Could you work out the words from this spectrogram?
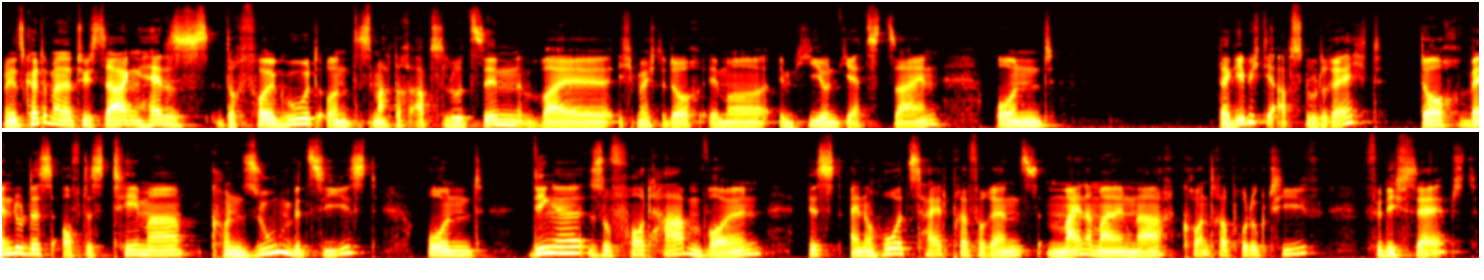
Und jetzt könnte man natürlich sagen, hä, das ist doch voll gut und das macht doch absolut Sinn, weil ich möchte doch immer im Hier und Jetzt sein. Und da gebe ich dir absolut recht. Doch wenn du das auf das Thema Konsum beziehst und Dinge sofort haben wollen, ist eine hohe Zeitpräferenz meiner Meinung nach kontraproduktiv für dich selbst,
